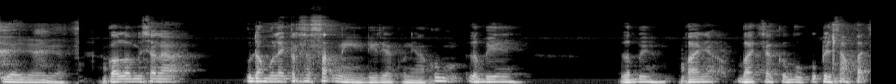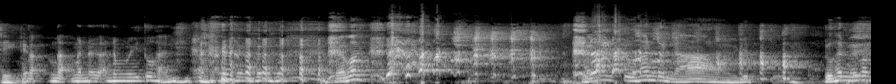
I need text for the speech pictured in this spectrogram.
Iya iya iya. Kalau misalnya udah mulai tersesat nih diri aku nih, aku lebih lebih banyak baca ke buku filsafat sih. Kayak, Nggak nggak nggak nemui Tuhan. memang memang Tuhan benar gitu. Tuhan memang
